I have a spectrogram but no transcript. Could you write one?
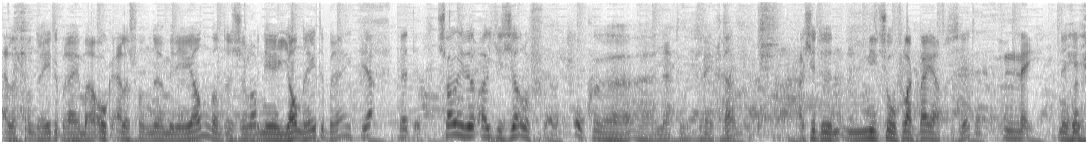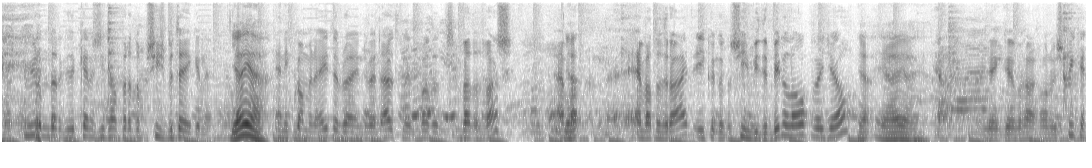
Alice van de hetebrei, maar ook Alice van meneer Jan, want dat is een meneer Jan hetebrei. Ja. Dat, zou je er uit jezelf ook eh, eh, naartoe zijn gedaan? Als je er niet zo vlakbij had gezeten? Nee. Nee. Puur omdat ik de kennis niet had wat dat precies betekende. Ja, ja. En ik kwam in een heterbrei en er werd uitgelegd wat het, wat het was. En, Ja. wat, en wat het draait. En je kunt ook zien wie er binnen loopt, weet je wel. Ja, ja, ja. Ja, ik denk, eh, we gaan gewoon weer spieken.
